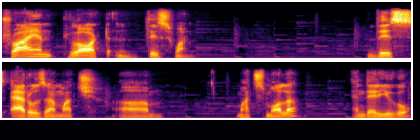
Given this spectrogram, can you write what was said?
Try and plot this one. These arrows are much, um, much smaller. And there you go.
